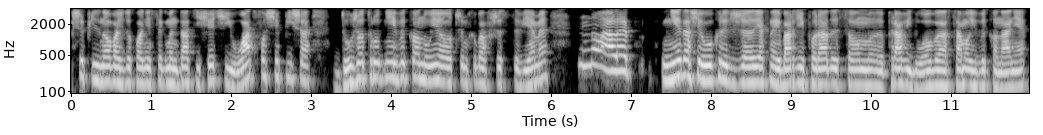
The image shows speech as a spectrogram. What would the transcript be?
przypilnować dokładnie segmentacji sieci. Łatwo się pisze, dużo trudniej wykonuje, o czym chyba wszyscy wiemy, no ale nie da się ukryć, że jak najbardziej porady są prawidłowe, a samo ich wykonanie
